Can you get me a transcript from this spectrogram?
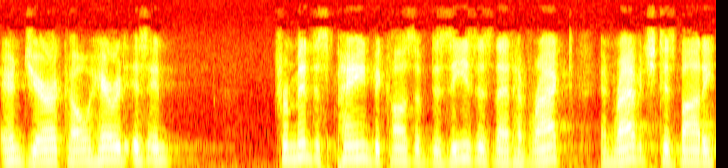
in Jericho. Herod is in tremendous pain because of diseases that have racked and ravaged his body.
